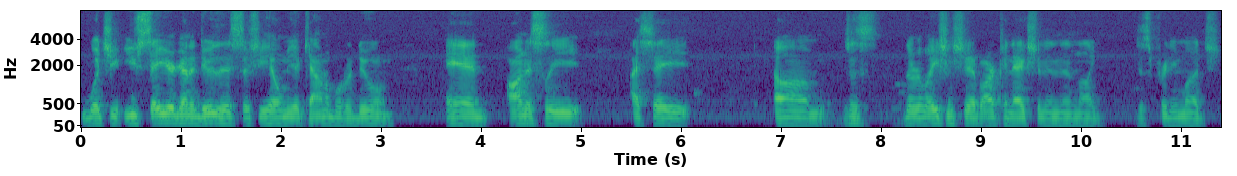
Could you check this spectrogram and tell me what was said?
what you you say you're gonna do this, so she held me accountable to do them. And honestly, I say um, just the relationship, our connection, and then like just pretty much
